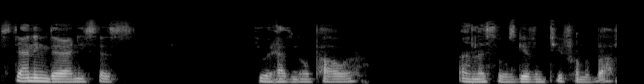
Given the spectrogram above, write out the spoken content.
Standing there and he says, you would have no power unless it was given to you from above.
